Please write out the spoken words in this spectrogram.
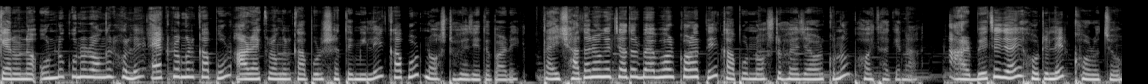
কেননা অন্য কোনো রঙের হলে এক রঙের কাপড় আর এক রঙের কাপড়ের সাথে মিলে কাপড় নষ্ট হয়ে যেতে পারে। তাই সাদা রঙের চাদর ব্যবহার করাতে কাপড় নষ্ট হয়ে যাওয়ার কোনো ভয় থাকে না। আর বেঁচে যায় হোটেলের খরচও।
